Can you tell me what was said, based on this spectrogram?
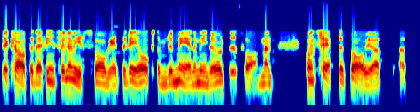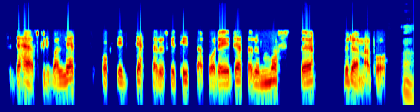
det är klart att det finns väl en viss svaghet i det också, om det är mer eller mindre ultrasvan. Men konceptet var ju att, att det här skulle vara lätt och det är detta du ska titta på. Det är detta du måste bedöma på. Mm.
